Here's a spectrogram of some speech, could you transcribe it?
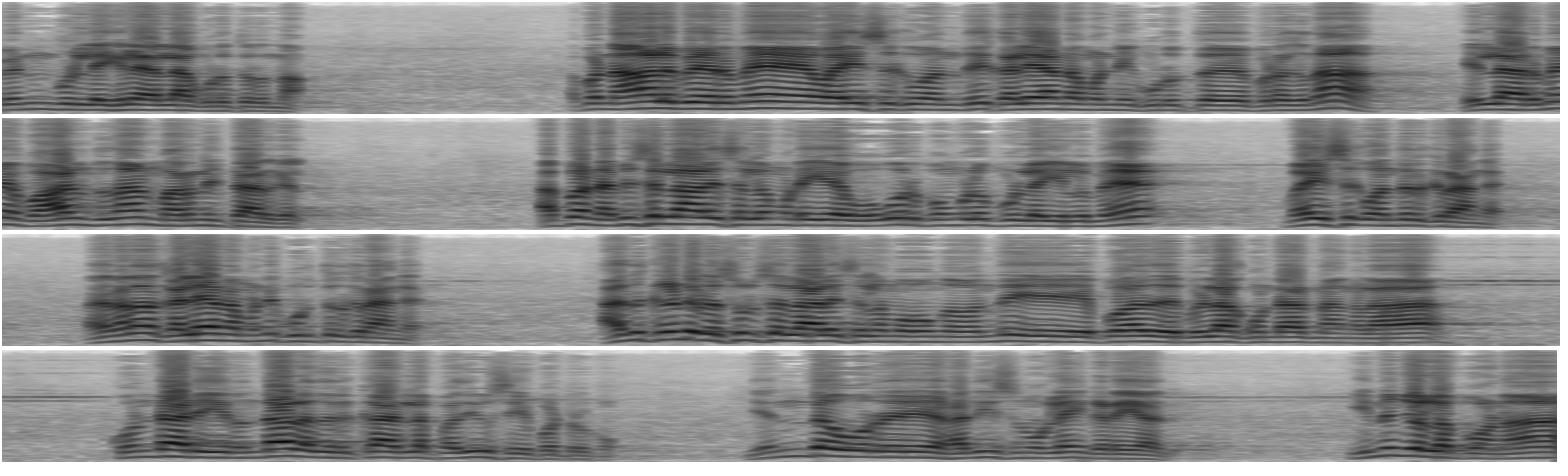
பெண் பிள்ளைகளை எல்லாம் கொடுத்துருந்தான். அப்போ நாலு பேருமே வயசுக்கு வந்து கல்யாணம் பண்ணி கொடுத்த பிறகு தான் எல்லாருமே வாழ்ந்து தான் மரணித்தார்கள். அப்போ நபி ஸல்லல்லாஹு அலைஹி ஒவ்வொரு பொம்பளை பிள்ளைகளுமே வயசுக்கு வந்திருக்கிறாங்க. அதனால தான் கல்யாணம் பண்ணி கொடுத்துருக்குறாங்க. அதுக்குன்னு ரசூல் சல்லா அலி செல்லம் அவங்க வந்து எப்போது விழா கொண்டாடினாங்களா? கொண்டாடி இருந்தால் அது ரெக்கார்டில் பதிவு செய்யப்பட்டிருக்கும். எந்த ஒரு ஹதீஸ் நூல்லையும் கிடையாது. இன்னும் சொல்ல போனால்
